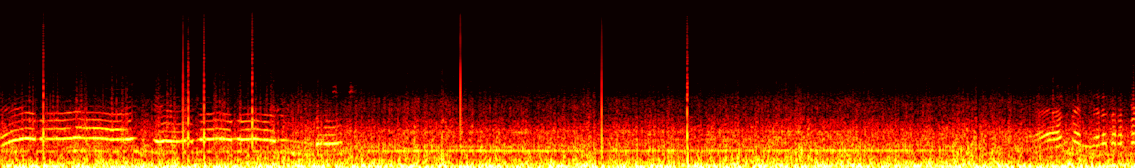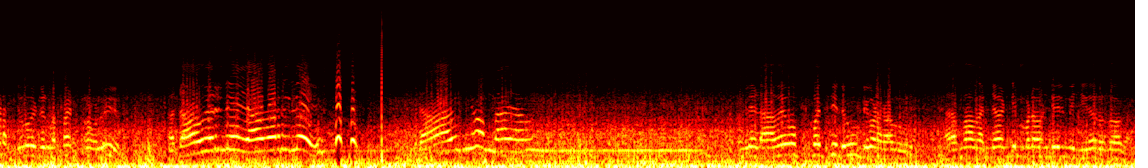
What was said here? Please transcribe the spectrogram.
ദേവനായി ചേകവാരുണ്ടോ വേണ്ട ഇങ്ങനെ ഇത്ര പടച്ചു പോയിട്ടുള്ള പെട്രോൾ വരും അതാ വരണ്ടേ ഞാൻ പറഞ്ഞില്ലേ ഡാവിഞ്ഞ് വന്നാ ഞാൻ. ഇല്ല ഡാവ് ഒപ്പത്തിട്ട് കൂട്ടി കൊടുക്കാൻ പോകും അതാകുമ്പോ അവന്റെ വണ്ടി ഇവിടെ വണ്ടി ഒരുമിച്ച് കയറി നോക്കാം.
